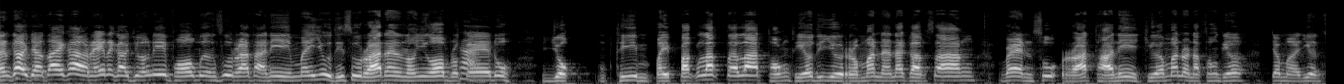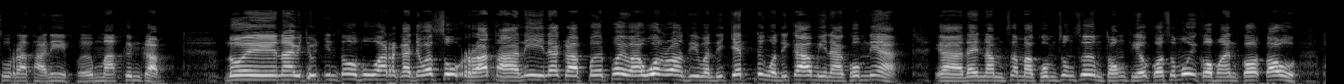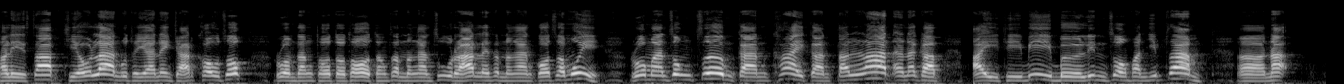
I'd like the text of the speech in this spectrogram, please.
ท่านข้าจะใต้ข้าวแรงนะครับช่วงนี้ พอเมืองสุราษฎร์ธานีไม่อยู่ที่สุราษฎร์นะน้องยิงออมเพรแกดูยกทีมไปปักลักตลาดท่องเที่ยวที่เยอรมันนะนะครับ สร้างแบรนด์สุราษฎร์ธานีเชื่อมั่นว่านักท่องเที่ยวจะมาเยือนสุราษฎร์ธานีเพิ่มมากขึ้นครับโดยนายวิจุจินโตผู้ว่าราชการจังหวัดสุราษฎร์ธานีนะครับ เปิดเผยว่าว่วงรอบที่วันที่ 7 ถึงวันที่ 9 มีนาคมเนี่ย ได้นำสมาคมส่งเสริมท่องเที่ยวเกาะสมุยเกาะพันเกาะเต่าทะเลสาบเฉียวล้านอุทยานแห่งชาติเขาซกรวมทั้งททททั้งสำนักงานสุราษฎร์และสำนักงานกาะสมุย รวมมันส่งเสริมการค่ายการตลาดนะครับ ITB เบอร์ลิน 2023อ่าณ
